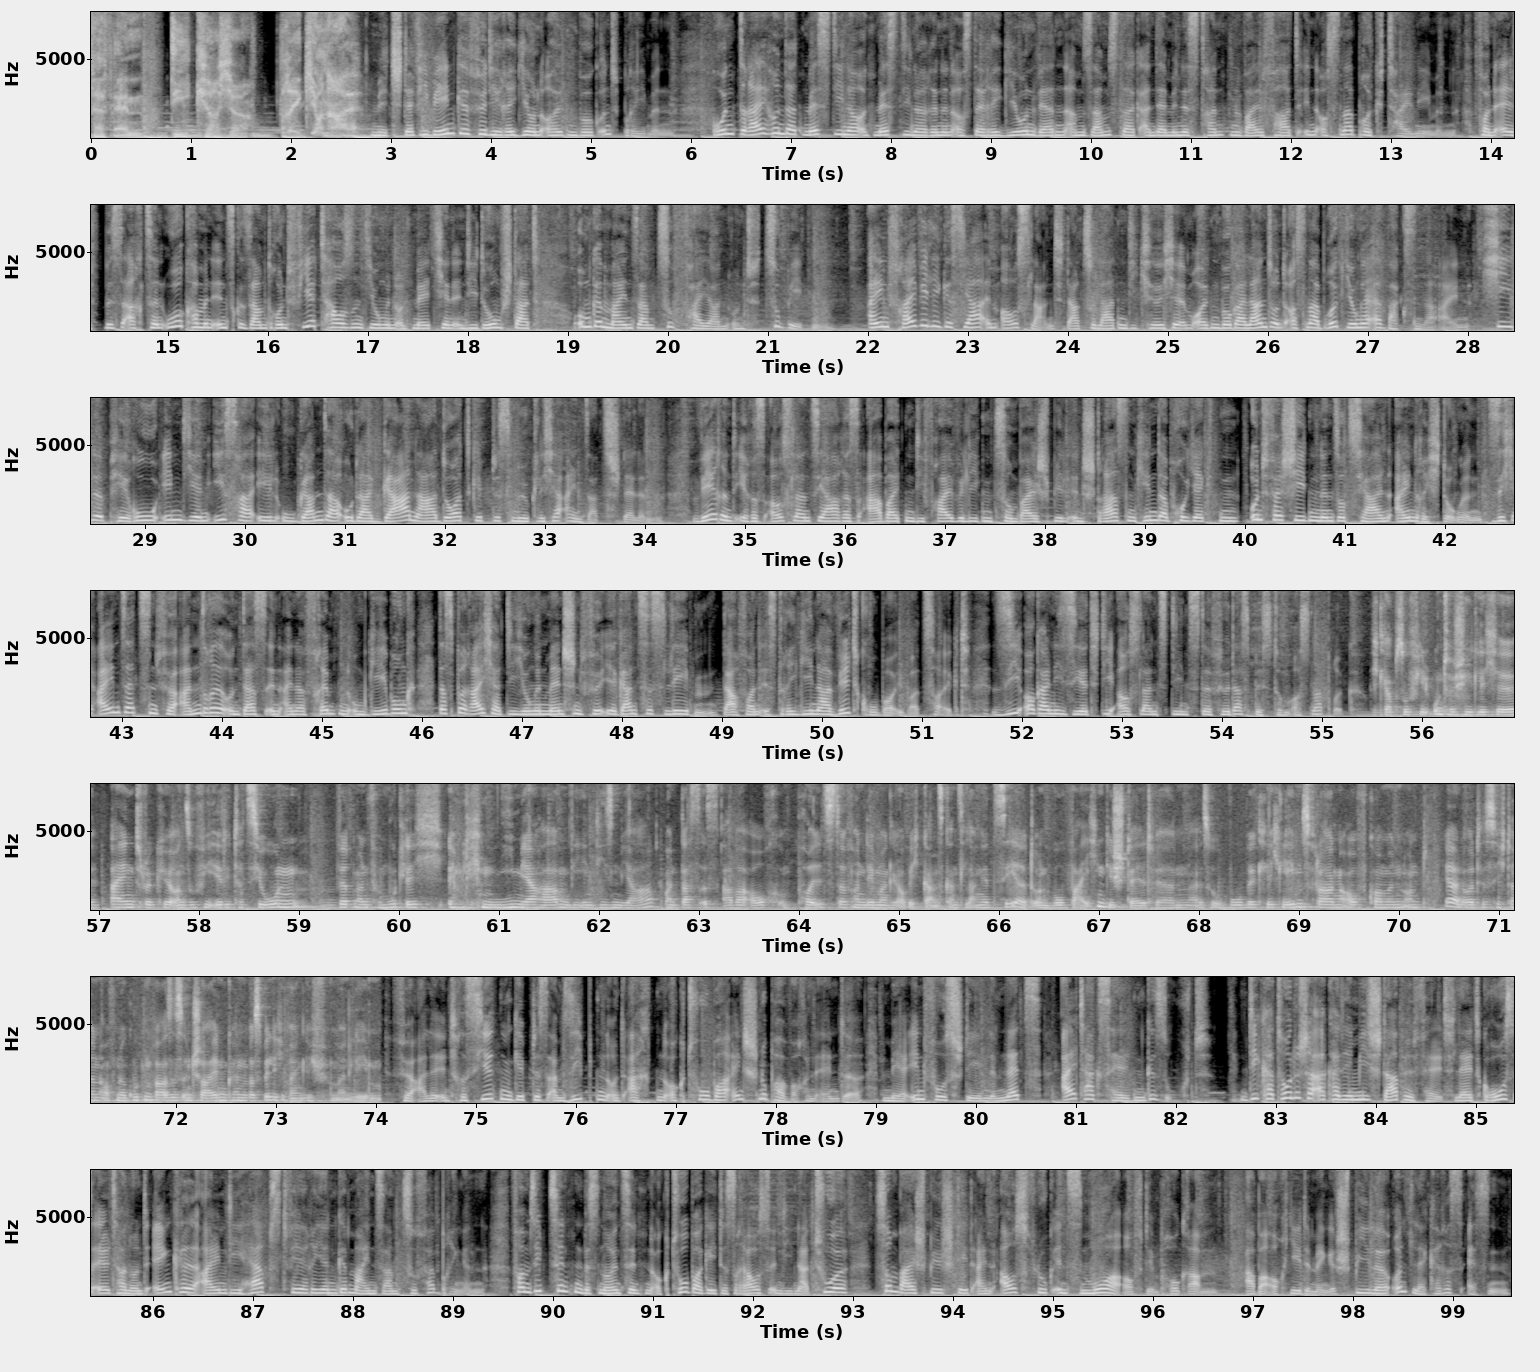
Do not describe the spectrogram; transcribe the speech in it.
FFN, die Kirche. Regional. Mit Steffi Behnke für die Region Oldenburg und Bremen. Rund 300 Messdiener und Messdienerinnen aus der Region werden am Samstag an der Ministrantenwallfahrt in Osnabrück teilnehmen. Von 11 bis 18 Uhr kommen insgesamt rund 4000 Jungen und Mädchen in die Domstadt, um gemeinsam zu feiern und zu beten. Ein freiwilliges Jahr im Ausland. Dazu laden die Kirche im Oldenburger Land und Osnabrück junge Erwachsene ein. Chile, Peru, Indien, Israel, Uganda oder Ghana, dort gibt es mögliche Einsatzstellen. Während ihres Auslandsjahres arbeiten die Freiwilligen zum Beispiel in Straßenkinderprojekten und verschiedenen sozialen Einrichtungen. Sich einsetzen für andere und das in einer fremden Umgebung, das bereichert die jungen Menschen für ihr ganzes Leben. Davon ist Regina Wildgruber überzeugt. Sie Sie organisiert die Auslandsdienste für das Bistum Osnabrück. Ich glaube, so viel unterschiedliche Eindrücke und so viel Irritation wird man vermutlich im Leben nie mehr haben wie in diesem Jahr. Und das ist aber auch ein Polster, von dem man, glaube ich, ganz, ganz lange zehrt und wo Weichen gestellt werden. Also wo wirklich Lebensfragen aufkommen und ja, Leute sich dann auf einer guten Basis entscheiden können, was will ich eigentlich für mein Leben. Für alle Interessierten gibt es am 7. und 8. Oktober ein Schnupperwochenende. Mehr Infos stehen im Netz. Alltagshelden gesucht. Die Katholische Akademie Stapelfeld lädt Großeltern und Enkel ein, die Herbstferien gemeinsam zu verbringen. Vom 17. bis 19. Oktober geht es raus in die Natur. Zum Beispiel steht ein Ausflug ins Moor auf dem Programm. Aber auch jede Menge Spiele und leckeres Essen.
